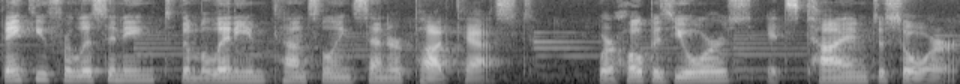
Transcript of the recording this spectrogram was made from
Thank you for listening to the Millennium Counseling Center podcast. Where hope is yours, it's time to soar.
